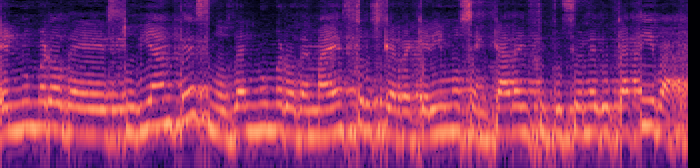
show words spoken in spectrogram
el número de estudiantes, nos da el número de maestros que requerimos en cada institución educativa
